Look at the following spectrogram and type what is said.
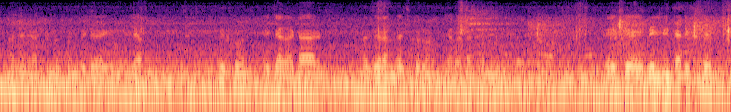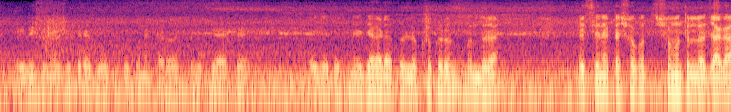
আপনার জন্য একটা নতুন ভিডিও নিলাম। দেখুন, এই জায়গাটার নজর আন্দাজ করুন, জায়গাটা কেমন। এই যে এই বিল্ডিংটা দেখছেন, এই বিল্ডিংয়ের ভিতরে গোপন একটা রহস্য লুকিয়ে আছে। এই যে দেখুন, এই জায়গাটা উপর লক্ষ্য করুন, বন্ধুরা। দেখছেন একটা সমতুল্য জায়গা।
